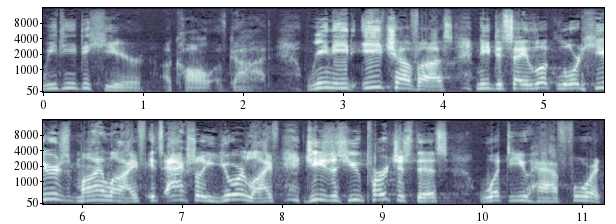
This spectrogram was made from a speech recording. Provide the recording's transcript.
we need to hear a call of God. We need each of us need to say, "Look, Lord, here's my life. It's actually your life. Jesus, you purchased this. What do you have for it?"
